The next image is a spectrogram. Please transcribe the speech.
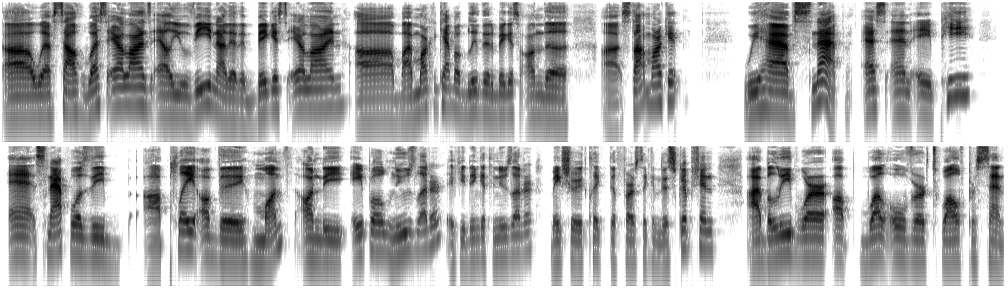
Uh, we have Southwest Airlines, LUV. Now they're the biggest airline uh, by market cap. I believe they're the biggest on the uh, stock market. We have Snap, S N A P, and Snap was the uh, play of the month on the April newsletter. If you didn't get the newsletter, make sure you click the first link in the description. I believe we're up well over 12%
